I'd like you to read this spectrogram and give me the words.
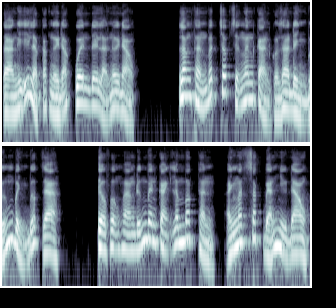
Ta nghĩ là các người đã quên đây là nơi nào. Lăng thần bất chấp sự ngăn cản của gia đình bướng bỉnh bước ra. Tiểu Phượng Hoàng đứng bên cạnh Lâm Bắc Thần, ánh mắt sắc bén như đao,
